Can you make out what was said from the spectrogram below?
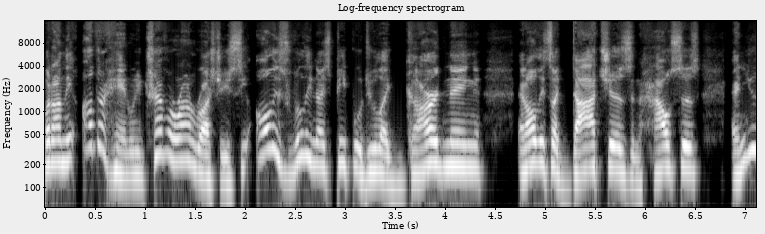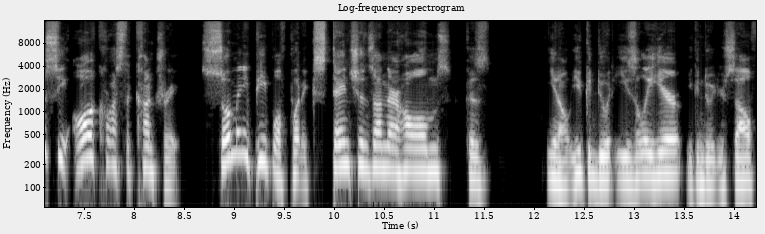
But on the other hand, when you travel around Russia, you see all these really nice people who do like gardening and all these like dachas and houses. And you see all across the country, so many people have put extensions on their homes because, you know, you can do it easily here. You can do it yourself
